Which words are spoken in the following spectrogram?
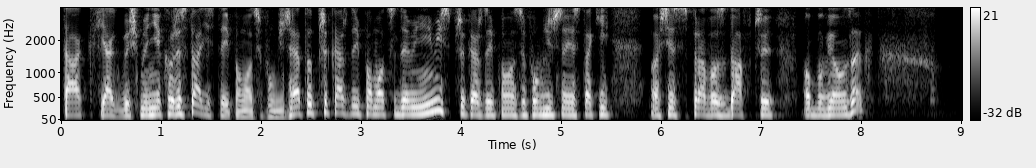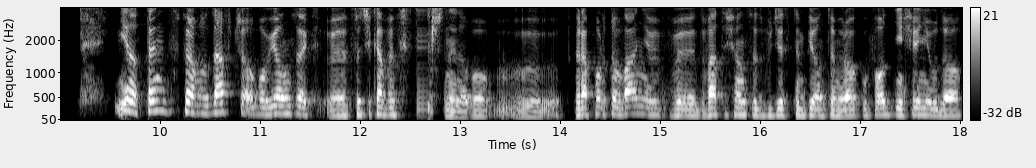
tak, jakbyśmy nie korzystali z tej pomocy publicznej. A to przy każdej pomocy de minimis, przy każdej pomocy publicznej jest taki właśnie sprawozdawczy obowiązek? Nie no, ten sprawozdawczy obowiązek, e, co ciekawe, wsteczny, no bo y, raportowanie w 2025 roku w odniesieniu do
